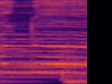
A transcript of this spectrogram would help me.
I know.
